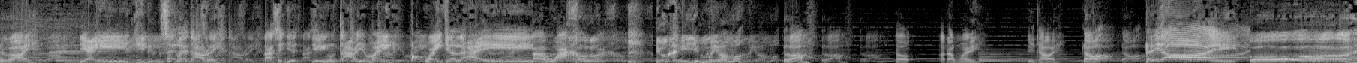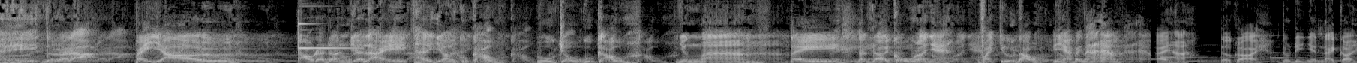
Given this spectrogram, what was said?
Được rồi. Vậy thì đứng sát lại tao đi. Tao sẽ dịch chuyển tao với mày. Quay trở lại à, quá khứ. Trước khi Jimmy mà mất. Được không? Được tao đồng ý. Đi thôi. Đó. Đi thôi. Ôi được rồi đó. Bây giờ cậu đã đến với lại thế giới của cậu, vũ trụ của cậu. Nhưng mà đây là đời cũ rồi nha. Không phải trước đâu. Nha bạn đã ám. Ấy hả? Được rồi, tôi đi nhìn lại coi.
